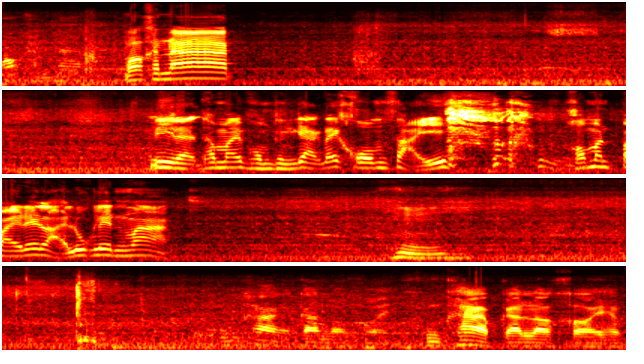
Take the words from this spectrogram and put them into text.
มอกขันหน้ามองขนาด นี่แหละทำไมผมถึงอยากได้โคมใส เพราะมันไปได้หลายลูกเล่นมากหืม คุ้มค่ากับการรอคอย คุ้มค่ากับการรอคอยครับ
